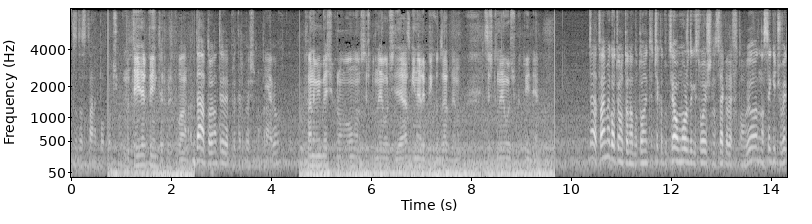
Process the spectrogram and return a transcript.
за да стане по-точно. На 3D принтер, предполагам. Да, той на 3D принтер беше направил. Това не ми беше хрумвало, но също не е лоша идея. Аз ги налепих отзад, но също не е лошо като идея. Да, това е готиното на бутоните, че като цяло можеш да ги сложиш навсякъде в автомобила, на всеки човек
